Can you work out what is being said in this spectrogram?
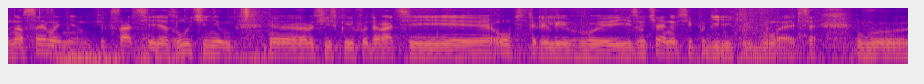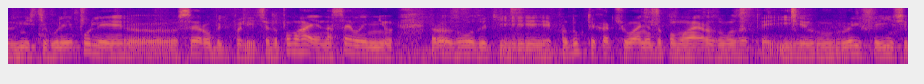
населенням, фіксація злочинів е, Російської Федерації, обстрілів і звичайно всі події, які відбуваються в місті Гуляйполі, е, все робить поліція. Допомагає населенню, розвозить і продукти харчування, допомагає розвозити і вирішує інші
